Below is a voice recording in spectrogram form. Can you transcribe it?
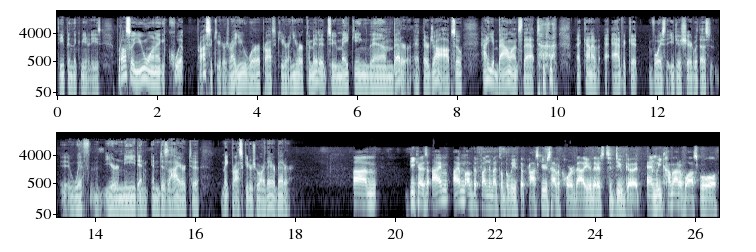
deep in the communities, but also you want to equip prosecutors, right? You were a prosecutor and you are committed to making them better at their job. So how do you balance that that kind of advocate voice that you just shared with us with your need and, and desire to make prosecutors who are there better? Um, because I'm I'm of the fundamental belief that prosecutors have a core value that is to do good, and we come out of law school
